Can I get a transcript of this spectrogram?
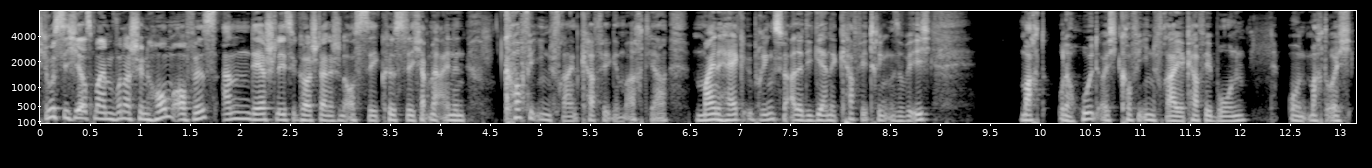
Ich grüße dich hier aus meinem wunderschönen Homeoffice an der schleswig-holsteinischen Ostseeküste. Ich habe mir einen koffeinfreien Kaffee gemacht, ja. Mein Hack übrigens für alle, die gerne Kaffee trinken, so wie ich macht oder holt euch koffeinfreie Kaffeebohnen und macht euch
